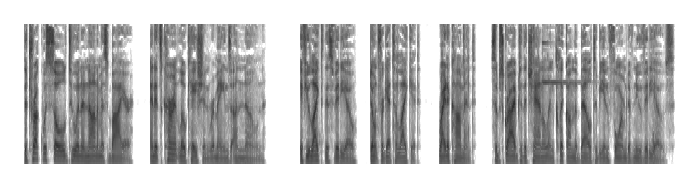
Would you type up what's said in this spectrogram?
The truck was sold to an anonymous buyer, and its current location remains unknown. If you liked this video, don't forget to like it, write a comment, subscribe to the channel and click on the bell to be informed of new videos.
